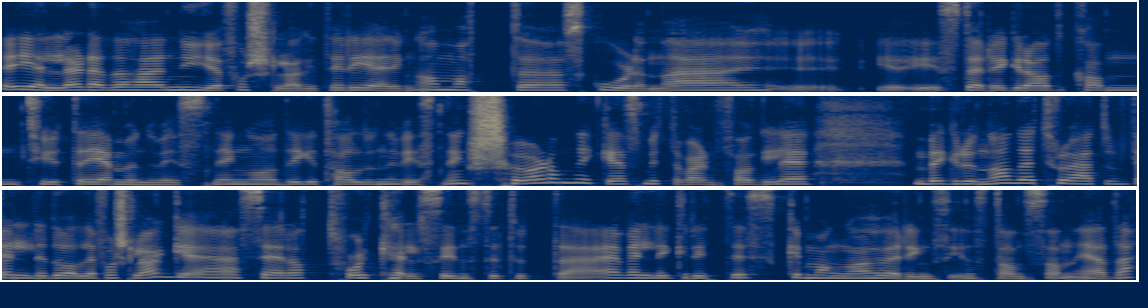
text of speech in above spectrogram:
gjelder det det her nye forslaget til regjeringa om at eh, skolene i større grad kan ty til hjemmeundervisning og digital undervisning, sjøl om det ikke er smittevernfaglig begrunna. Det tror jeg er et veldig dårlig forslag. Jeg ser at Folkehelseinstituttet er veldig kritisk. Mange av høringsinstansene er det.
